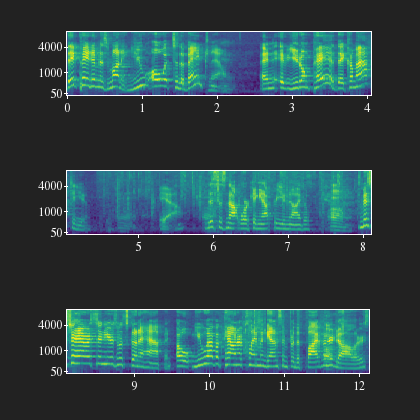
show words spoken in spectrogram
They paid him his money. You owe it to the bank now. And if you don't pay it, they come after you. Yeah. This is not working out for you, Nigel. Um, Mr. Harrison, here's what's going to happen. Oh, you have a counterclaim against him for the $500,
